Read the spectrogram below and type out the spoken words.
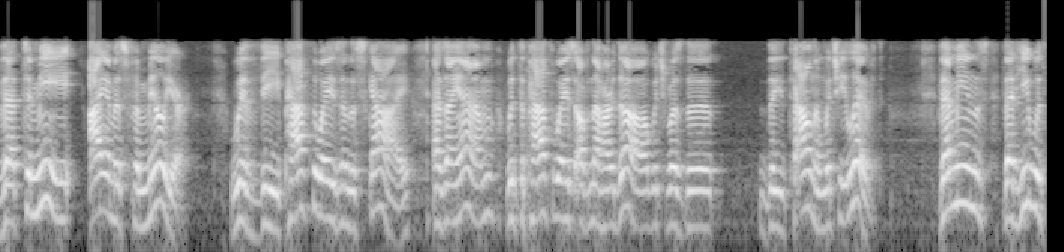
That to me, I am as familiar with the pathways in the sky as I am with the pathways of Nehardea, which was the, the town in which he lived. That means that he would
